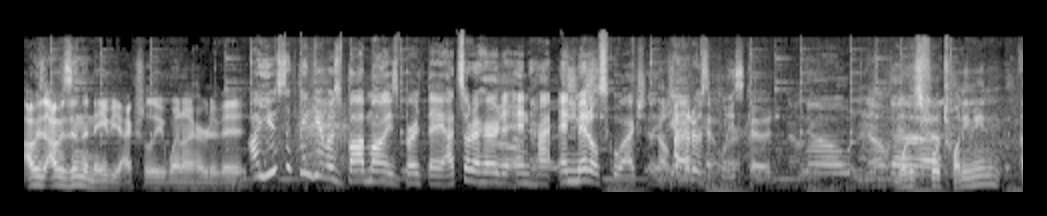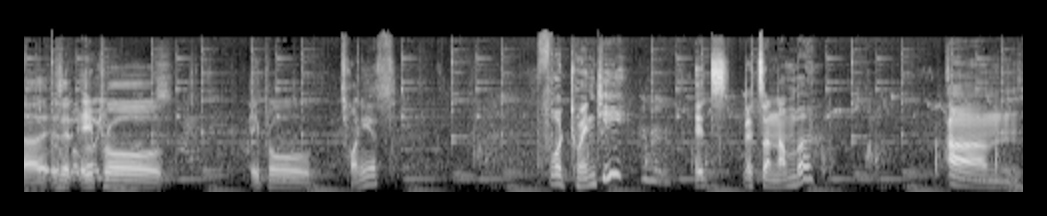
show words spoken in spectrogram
I was I was in the Navy actually when I heard of it. I used to think it was Bob Marley's birthday. I sort of heard it in high, in middle school actually. I thought it was a police code. No. No. What does 420 mean? Uh, is it April April 20th? 420? Mm-hmm. It's it's a number. Um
